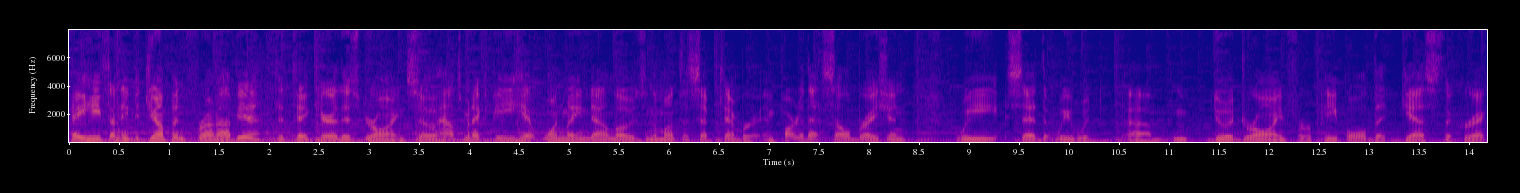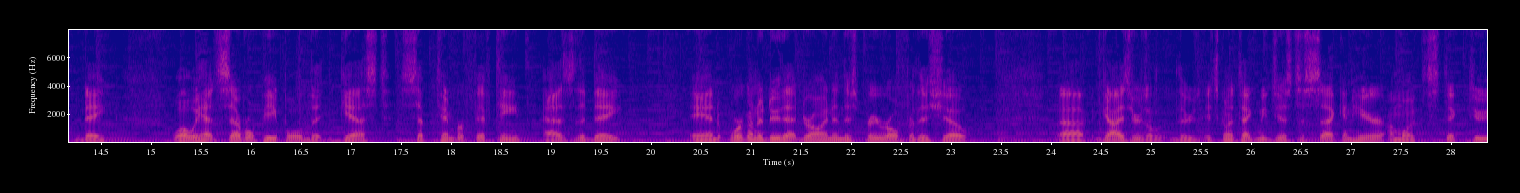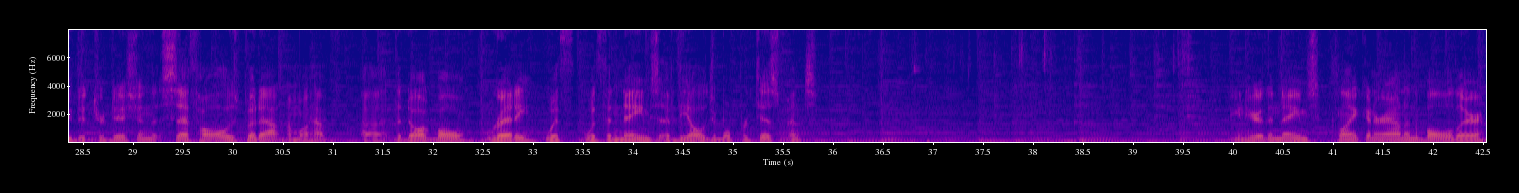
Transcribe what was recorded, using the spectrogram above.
Hey Heath, I need to jump in front of you to take care of this drawing. So, Houndsman XP hit 1 million downloads in the month of September, and part of that celebration, we said that we would um, do a drawing for people that guess the correct date. Well, we had several people that guessed September 15th as the date, and we're going to do that drawing in this pre roll for this show. Uh, guys, there's a there's. It's going to take me just a second here. I'm going to stick to the tradition that Seth Hall has put out, and I'm going to have uh, the dog bowl ready with with the names of the eligible participants. You can hear the names clanking around in the bowl there.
